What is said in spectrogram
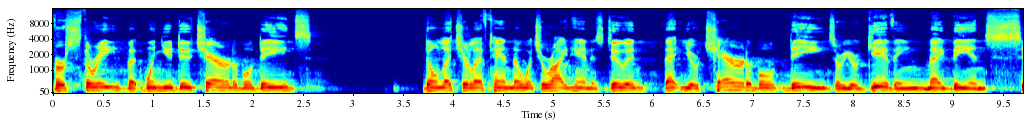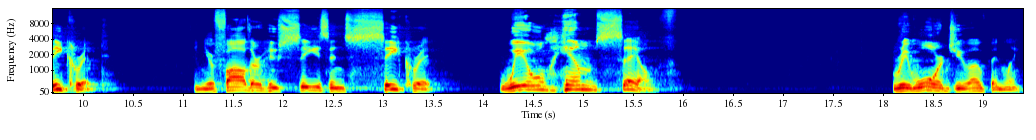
Verse 3 But when you do charitable deeds, don't let your left hand know what your right hand is doing, that your charitable deeds or your giving may be in secret. And your Father who sees in secret will himself reward you openly.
